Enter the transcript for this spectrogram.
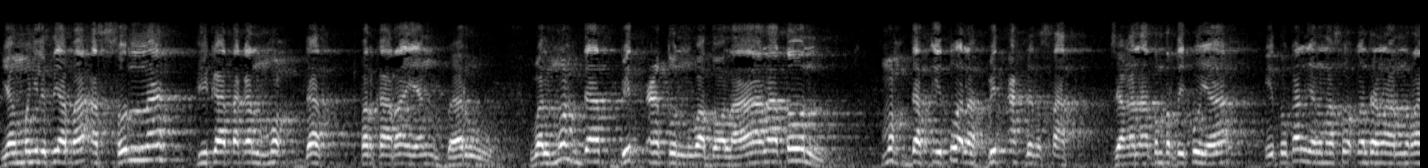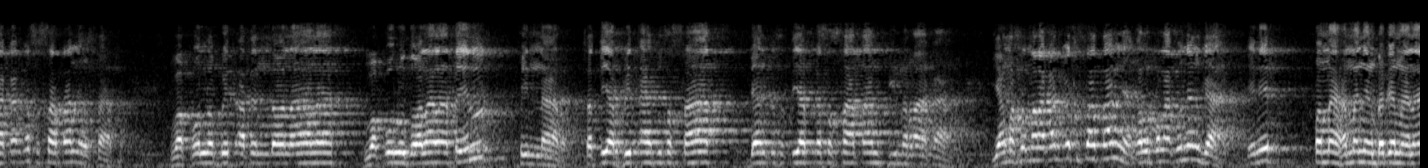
yang menyelisih apa? As-sunnah dikatakan muhdats, perkara yang baru. Wal muhdats bid'atun wa dhalalatun. Muhdats itu adalah bid'ah dan sesat. Jangan antum tertipu ya. Itu kan yang masuk ke dalam neraka kesesatannya Ustaz. Wa kullu bid'atin dhalalah wa kullu dhalalatin finnar. Setiap bid'ah itu sesat dan setiap kesesatan di neraka. Yang masuk neraka kesesatannya, kalau pelakunya enggak. Ini pemahaman yang bagaimana?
